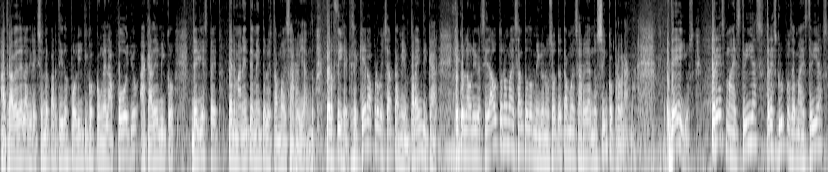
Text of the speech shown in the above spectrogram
a través de la dirección de partidos políticos con el apoyo académico del IESPED, permanentemente lo estamos desarrollando. Pero fíjese, que se quiero aprovechar también para indicar que con la Universidad Autónoma de Santo Domingo nosotros estamos desarrollando cinco programas. De ellos, tres maestrías, tres grupos de maestrías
